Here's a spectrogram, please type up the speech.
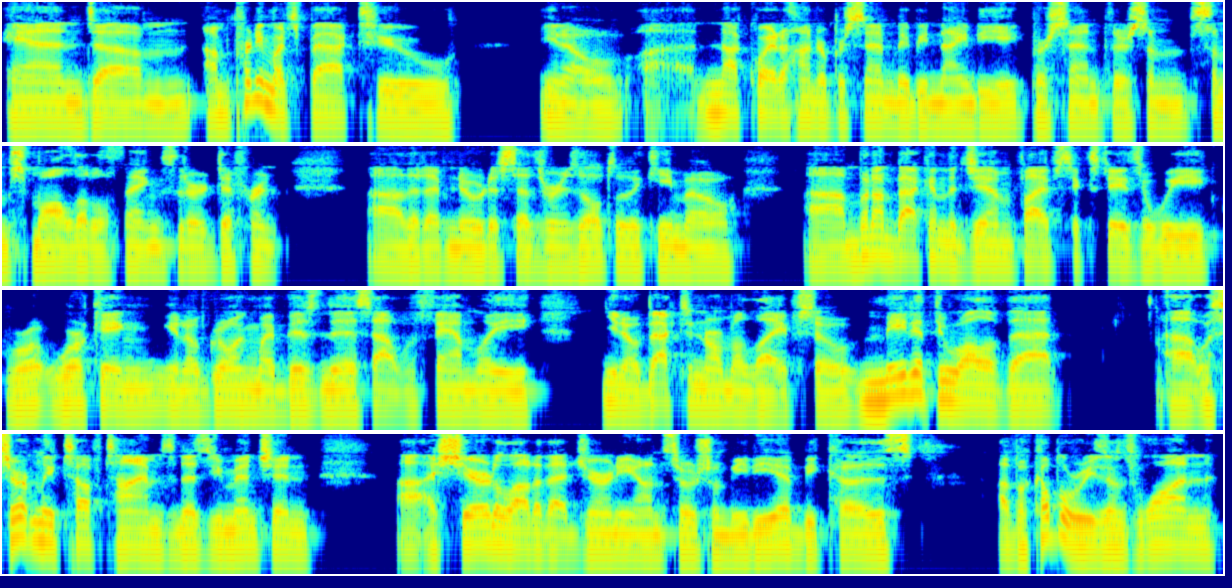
And um, I'm pretty much back to you know, uh, not quite 100%, maybe 98%. There's some some small little things that are different uh, that I've noticed as a result of the chemo. Um, but I'm back in the gym five, six days a week, working, you know, growing my business, out with family, you know, back to normal life. So made it through all of that. Uh, it was certainly tough times, and as you mentioned, uh, I shared a lot of that journey on social media because of a couple reasons. One,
